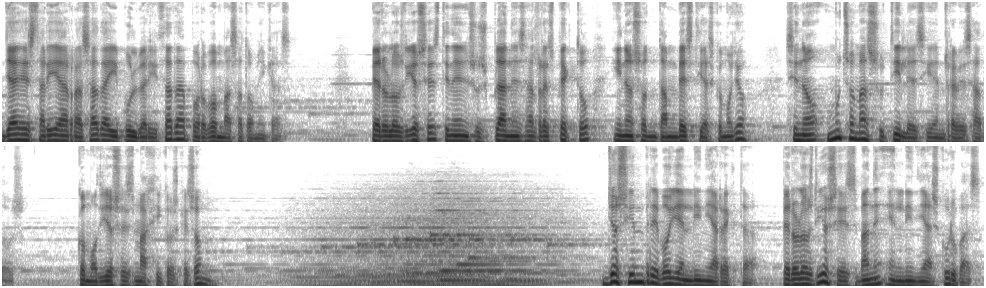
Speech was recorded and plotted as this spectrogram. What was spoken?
ya estaría arrasada y pulverizada por bombas atómicas. Pero los dioses tienen sus planes al respecto y no son tan bestias como yo, sino mucho más sutiles y enrevesados, como dioses mágicos que son. Yo siempre voy en línea recta, pero los dioses van en líneas curvas,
